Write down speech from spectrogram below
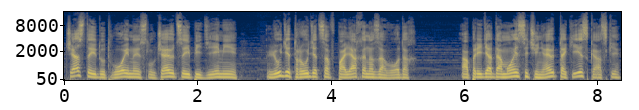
Часто идут войны, случаются эпидемии. Люди трудятся в полях и на заводах. А придя домой, сочиняют такие сказки.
